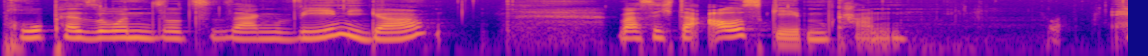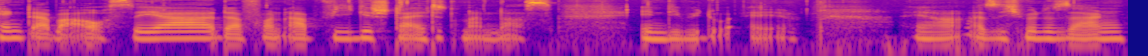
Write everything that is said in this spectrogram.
pro Person sozusagen weniger, was ich da ausgeben kann. Hängt aber auch sehr davon ab, wie gestaltet man das individuell. Ja, also ich würde sagen,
